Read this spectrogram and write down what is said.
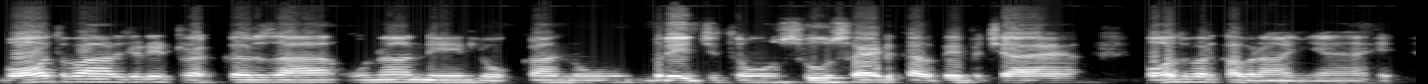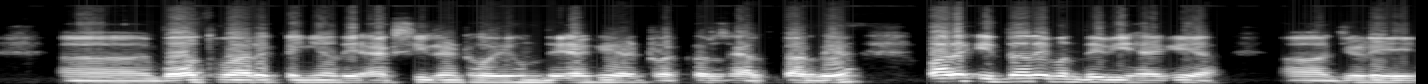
ਬਹੁਤ ਵਾਰ ਜਿਹੜੇ ਟਰੱਕਰਸ ਆ ਉਹਨਾਂ ਨੇ ਲੋਕਾਂ ਨੂੰ ਬ੍ਰਿਜ ਤੋਂ ਸੁਸਾਈਡ ਕਰਦੇ ਬਚਾਇਆ। ਬਹੁਤ ਵਾਰ ਖਬਰਾਂ ਆਈਆਂ ਇਹ। ਅਹ, ਬਹੁਤ ਵਾਰ ਕਈਆਂ ਦੇ ਐਕਸੀਡੈਂਟ ਹੋਏ ਹੁੰਦੇ ਹੈਗੇ ਆ ਟਰੱਕਰਸ ਹੈਲਪ ਕਰਦੇ ਆ। ਪਰ ਇਦਾਂ ਦੇ ਬੰਦੇ ਵੀ ਹੈਗੇ ਆ। ਜਿਹੜੇ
